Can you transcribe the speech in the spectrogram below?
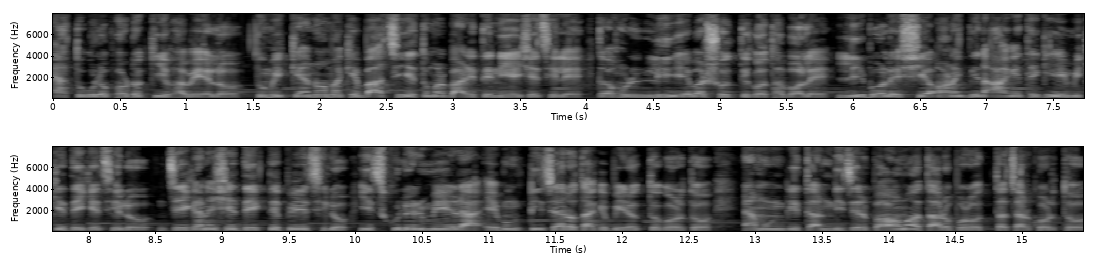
এতগুলো ফটো কীভাবে এলো? তুমি কেন আমাকে বাঁচিয়ে তোমার বাড়িতে নিয়ে এসেছিলে? তখন লি এবার সত্যি কথা বলে। লি বলে, সে অনেকদিন আগে থেকে এমিকে দেখেছিল। যেখানে সে দেখতে পেয়েছিল, স্কুলের মেয়েরা এবং টিচারও তাকে বিরক্ত করত। এমনকি তার নিজের বাবা মা তার উপর অত্যাচার করত।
